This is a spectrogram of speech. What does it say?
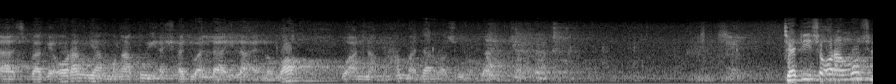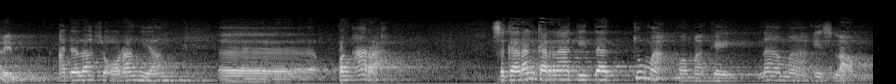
uh, sebagai orang yang mengakui asyhadu an la ilaha illallah wa anna muhammadar rasulullah. Jadi seorang muslim adalah seorang yang uh, pengarah. Sekarang karena kita cuma memakai nama Islam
